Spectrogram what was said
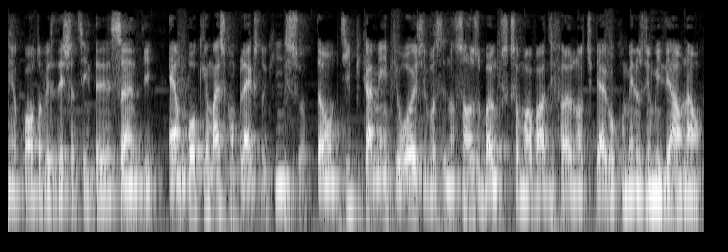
sem o qual talvez deixa de ser interessante. É um pouquinho mais complexo do que isso. Então, tipicamente hoje, você não são os bancos que são malvados e falam, não te pego com menos de um milhão, não.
